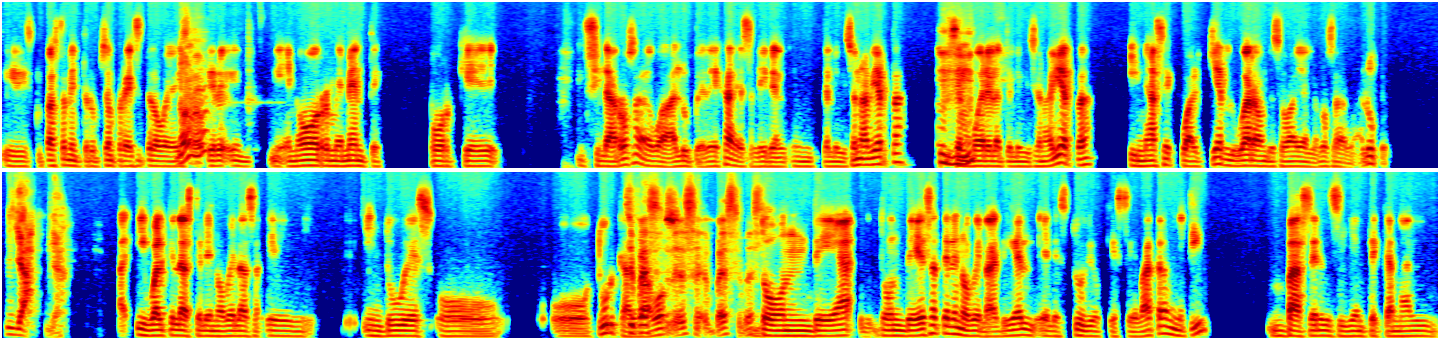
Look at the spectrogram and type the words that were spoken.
y, disculpaste la interrupción, pero ahí sí te lo voy a discutir enormemente. Porque si la Rosa de Guadalupe deja de salir en, televisión abierta, se muere la televisión abierta y nace cualquier lugar a donde se vaya la Rosa de Guadalupe. Ya, ya. Ah, igual que las telenovelas eh, hindúes o, o turcas, pues, pues, pues, Donde, donde esa telenovela diga el, el, estudio que se va a transmitir, va a ser el siguiente canal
